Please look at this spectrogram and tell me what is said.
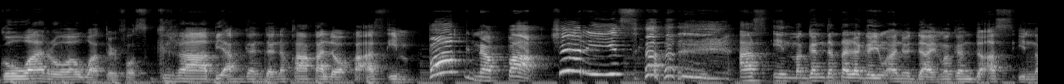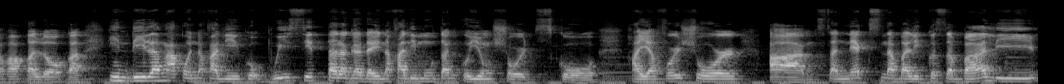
Goa Roa Waterfalls. Grabe, ang ganda. Nakakaloka. As in, pak na pak! Cherries! as in, maganda talaga yung ano, Day. Maganda as in, nakakaloka. Hindi lang ako nakaligo. Buisit talaga, Day. Nakalimutan ko yung shorts ko. Kaya for sure, um, sa next na balik ko sa Bali,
